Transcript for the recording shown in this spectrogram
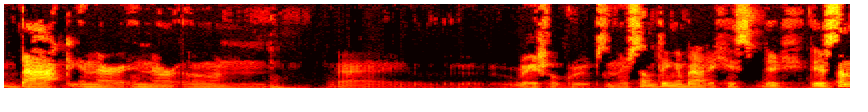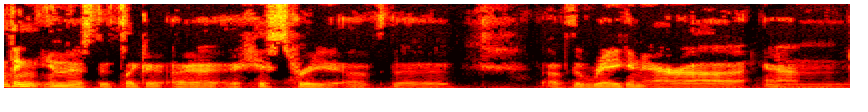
back in their in their own uh, racial groups, and there's something about a history. There's something in this that's like a, a, a history of the of the Reagan era and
